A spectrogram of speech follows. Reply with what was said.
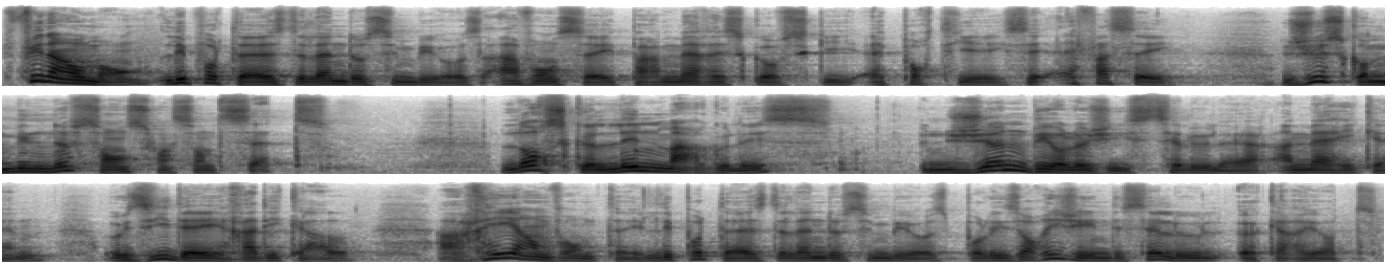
Finalement, l'hypothèse de l'endosymbiose avancée par Merezkowski et Portier s'est effacée jusqu'en 1967, lorsque Lynn Margulis, une jeune biologiste cellulaire américaine aux idées radicales, a réinventé l'hypothèse de l'endosymbiose pour les origines des cellules eucaryotes,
